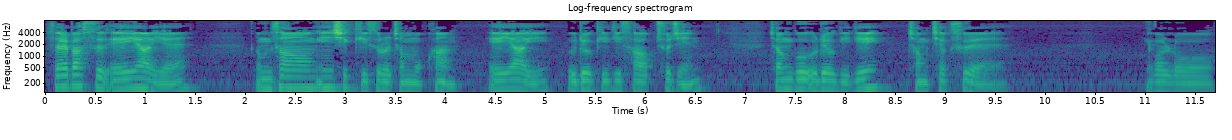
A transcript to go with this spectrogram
셀바스 AI의 음성 인식 기술을 접목한 AI 의료기기 사업 추진 정부 의료기기 정책 수혜 이걸로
